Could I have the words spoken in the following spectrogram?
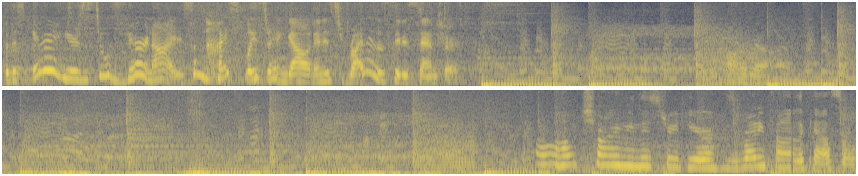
But this area here is still very nice. A nice place to hang out and it's right in the city center. Oh yeah. How charming this street here is right in front of the castle.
